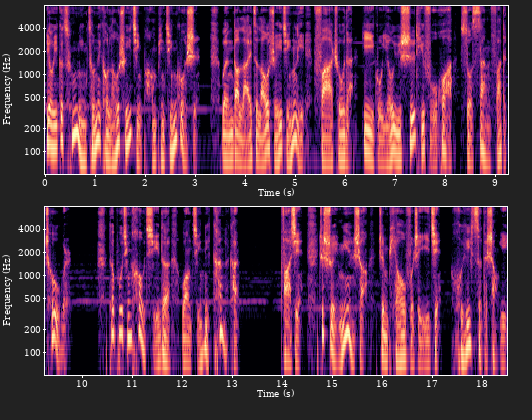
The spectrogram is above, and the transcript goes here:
有一个村民从那口老水井旁边经过时，闻到来自老水井里发出的一股由于尸体腐化所散发的臭味他不禁好奇的往井里看了看，发现这水面上正漂浮着一件灰色的上衣。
